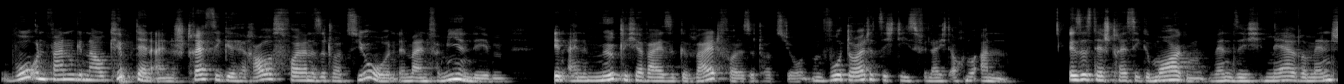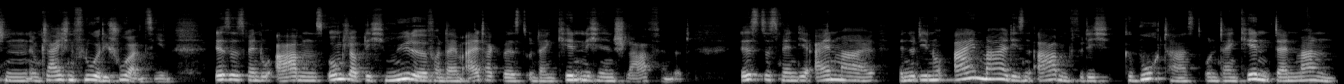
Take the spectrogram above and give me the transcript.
Wo und wann genau kippt denn eine stressige, herausfordernde Situation in meinem Familienleben in eine möglicherweise gewaltvolle Situation? Und wo deutet sich dies vielleicht auch nur an? Ist es der stressige Morgen, wenn sich mehrere Menschen im gleichen Flur die Schuhe anziehen? Ist es, wenn du abends unglaublich müde von deinem Alltag bist und dein Kind nicht in den Schlaf findet? Ist es, wenn dir einmal, wenn du dir nur einmal diesen Abend für dich gebucht hast und dein Kind, dein Mann,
